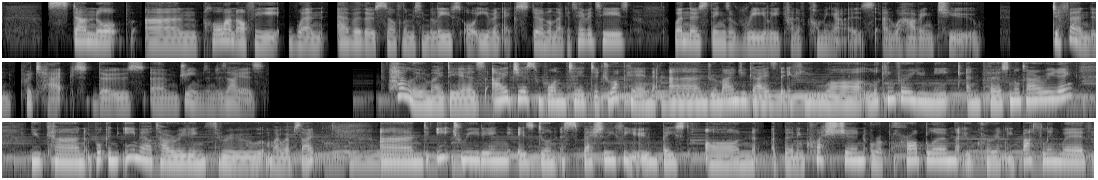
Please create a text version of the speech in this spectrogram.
stand up and plant our feet whenever those self limiting beliefs or even external negativities, when those things are really kind of coming at us and we're having to defend and protect those um, dreams and desires. Hello, my dears. I just wanted to drop in and remind you guys that if you are looking for a unique and personal tarot reading, you can book an email tarot reading through my website. And each reading is done especially for you based on a burning question or a problem that you're currently battling with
